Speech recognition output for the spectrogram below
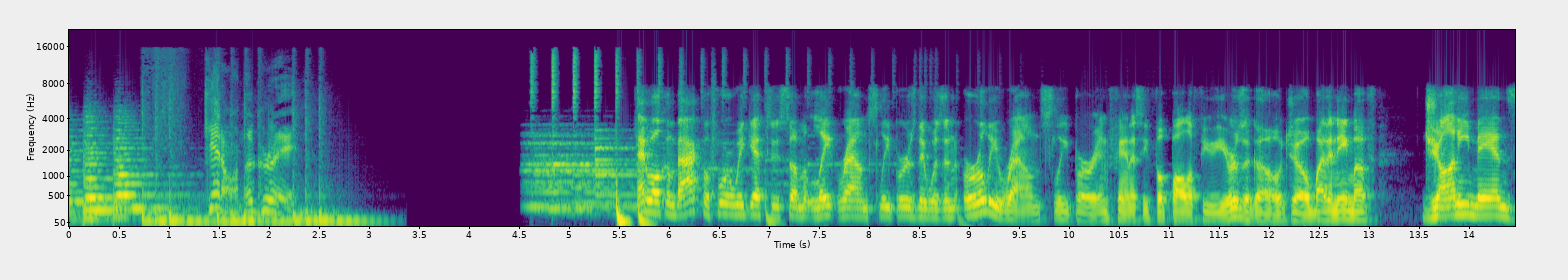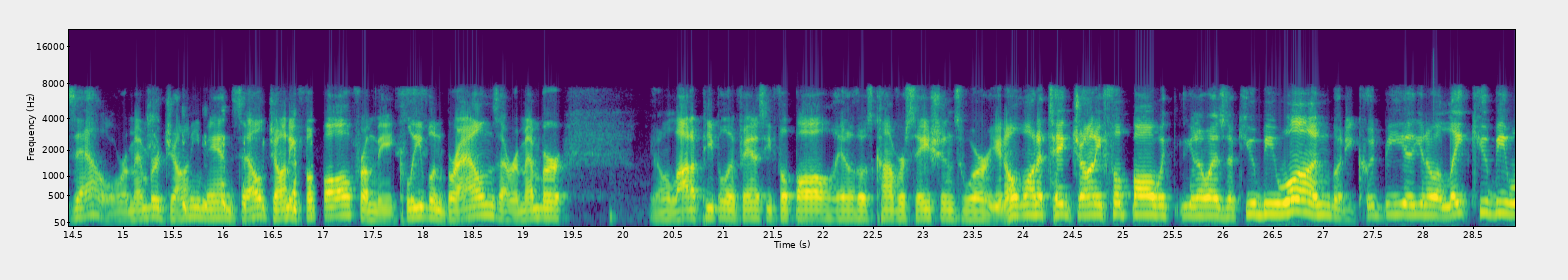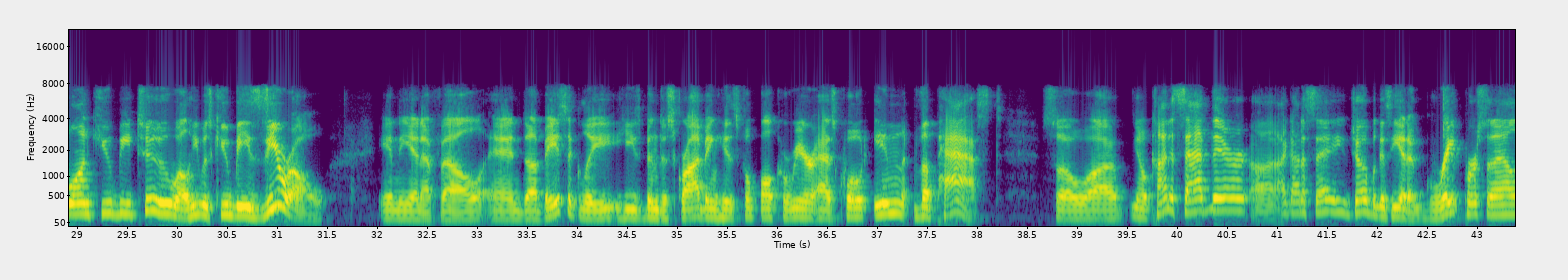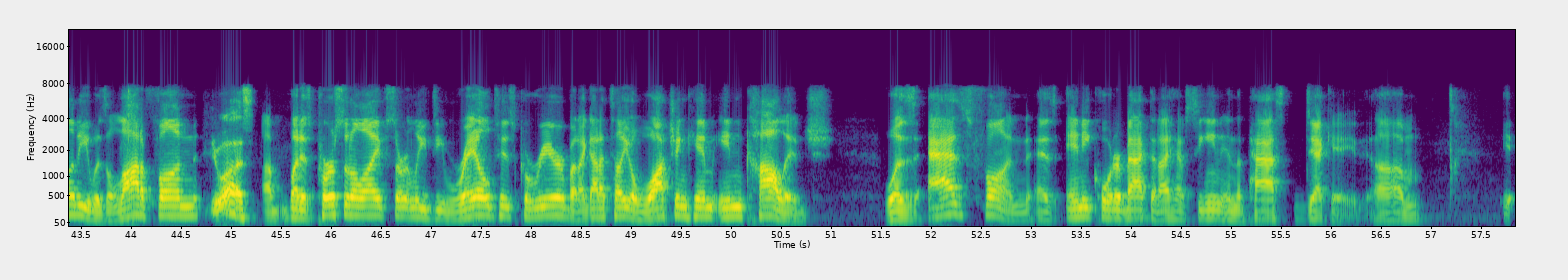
Get on the grid. And welcome back. Before we get to some late round sleepers, there was an early round sleeper in fantasy football a few years ago, Joe, by the name of Johnny Manziel. Remember Johnny Manziel, Johnny Football from the Cleveland Browns? I remember, you know, a lot of people in fantasy football, you know, those conversations where you don't want to take Johnny Football with, you know, as a QB1, but he could be, a, you know, a late QB1, QB2. Well, he was QB0 in the NFL. And uh, basically, he's been describing his football career as, quote, in the past. So, uh, you know, kind of sad there, uh, I got to say, Joe, because he had a great personality. He was a lot of fun. He was. Uh, but his personal life certainly derailed his career. But I got to tell you, watching him in college was as fun as any quarterback that I have seen in the past decade. Um,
